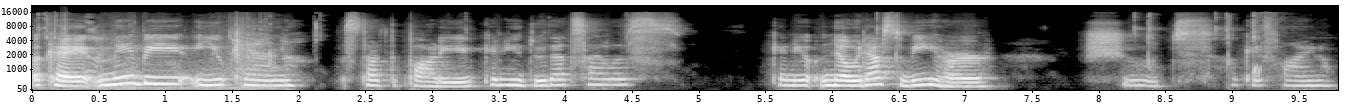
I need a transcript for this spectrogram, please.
Okay, maybe you can start the party. Can you do that, Silas? Can you? No, it has to be her. Shoot. Okay, fine.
